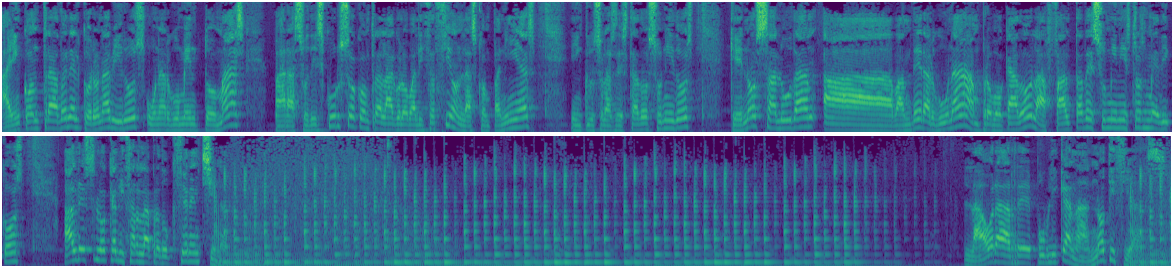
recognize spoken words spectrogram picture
ha encontrado en el coronavirus un argumento más para su discurso contra la globalización. Las compañías, incluso las de Estados Unidos, que no saludan a bandera alguna, han provocado la falta de suministros médicos al deslocalizar la producción en China. La hora republicana. Noticias.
